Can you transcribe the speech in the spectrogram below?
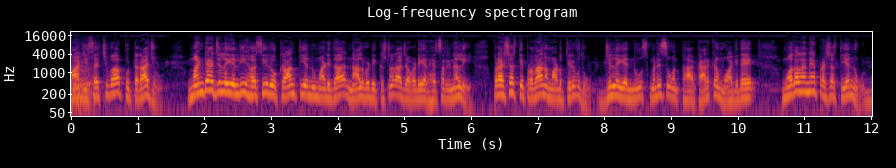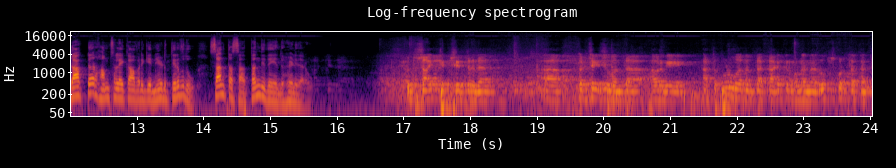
ಮಾಜಿ ಸಚಿವ ಪುಟ್ಟರಾಜು ಮಂಡ್ಯ ಜಿಲ್ಲೆಯಲ್ಲಿ ಹಸಿರು ಕ್ರಾಂತಿಯನ್ನು ಮಾಡಿದ ನಾಲ್ವಡಿ ಕೃಷ್ಣರಾಜ ಒಡೆಯರ್ ಹೆಸರಿನಲ್ಲಿ ಪ್ರಶಸ್ತಿ ಪ್ರದಾನ ಮಾಡುತ್ತಿರುವುದು ಜಿಲ್ಲೆಯನ್ನು ಸ್ಮರಿಸುವಂತಹ ಕಾರ್ಯಕ್ರಮವಾಗಿದೆ. ಮೊದಲನೇ ಪ್ರಶಸ್ತಿಯನ್ನು ಡಾಕ್ಟರ್ ಹಂಸಲೇಖ ಅವರಿಗೆ ನೀಡುತ್ತಿರುವುದು ಸಂತಸ ತಂದಿದೆ ಎಂದು ಹೇಳಿದರು. ಸಾಹಿತ್ಯ ಕ್ಷೇತ್ರದ ಪರಿಚಯಿಸುವಂತ ಅವರಿಗೆ ಅರ್ಥಪೂರ್ಣವಾದಂಥ ಕಾರ್ಯಕ್ರಮಗಳನ್ನು ರೂಪಿಸ್ಕೊಡ್ತಕ್ಕಂಥ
